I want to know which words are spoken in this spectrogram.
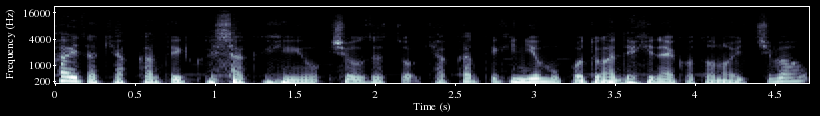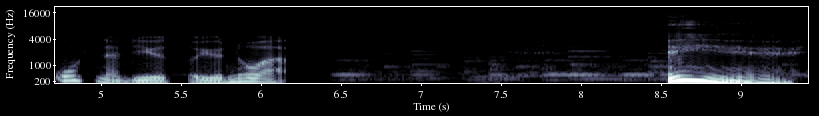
書いた客観的作品を、小説を客観的に読むことができないことの一番大きな理由というのは、ええ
